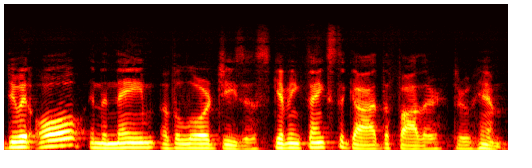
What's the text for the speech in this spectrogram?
do it all in the name of the Lord Jesus, giving thanks to God the Father through him.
